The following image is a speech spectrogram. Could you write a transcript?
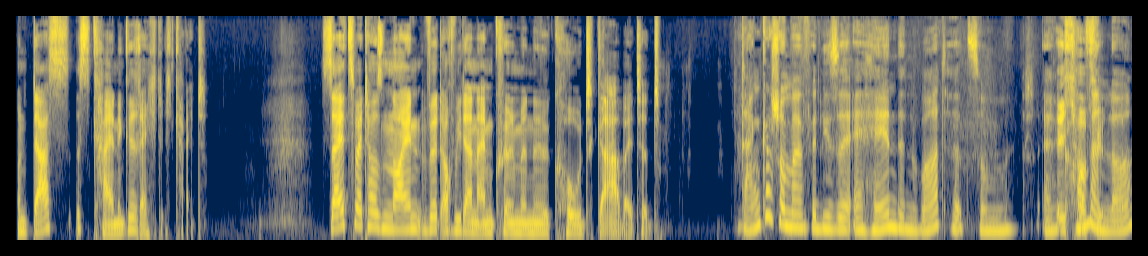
Und das ist keine Gerechtigkeit. Seit 2009 wird auch wieder an einem Criminal Code gearbeitet. Danke schon mal für diese erhellenden Worte zum äh, Ich Common hoffe, Law.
